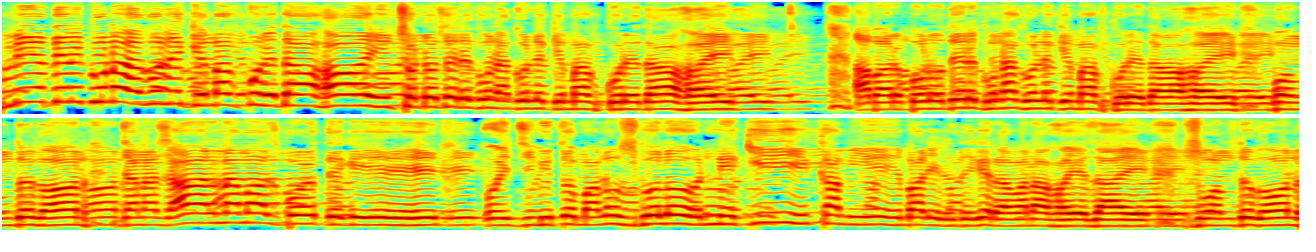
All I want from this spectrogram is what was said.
মেয়েদের গুণাগুলিকে মাফ করে দেওয়া হয়। ছোটদের গুণাগুলিকে মাফ করে দেওয়া হয়। আবার বড়দের গুণাগুলিকে মাফ করে দেওয়া হয়। বন্ধুগণ, জানাজার নামাজ পড়তে গিয়ে ওই জীবিত মানুষগুলো নেকি কামিয়ে বাড়ির দিকে রওনা হয়ে যায়। বন্ধুগণ,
